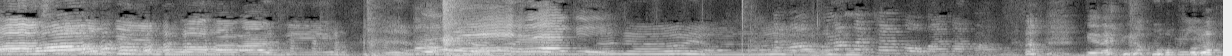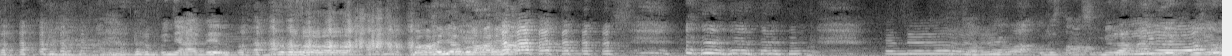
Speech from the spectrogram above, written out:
Astagfirullahalazim. Aduh, ya Allah, ya Allah. Kirain kamu pulang. Ntar punya ade lah. Bahaya, bahaya. Aduh, Capek Wak, udah setengah sembilan Iya. aja.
